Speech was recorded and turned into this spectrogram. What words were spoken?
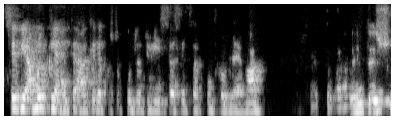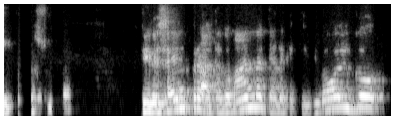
seguiamo il cliente anche da questo punto di vista senza alcun problema. Perfetto, veramente super, super. Scrive sempre, altra domanda, Tiana che ti rivolgo,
